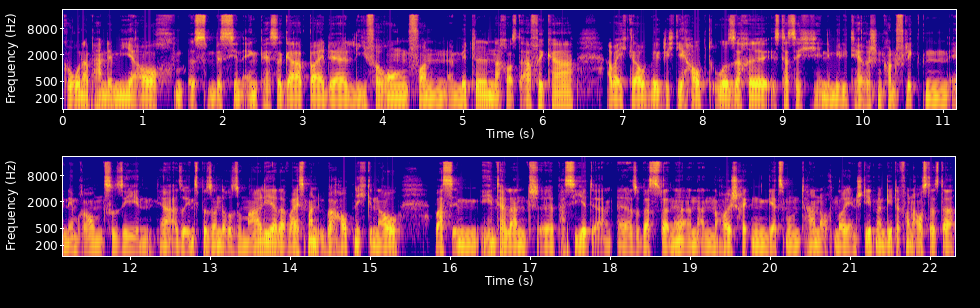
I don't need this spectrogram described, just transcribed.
Corona-Pandemie auch es ein bisschen Engpässe gab bei der Lieferung von Mitteln nach Ostafrika. Aber ich glaube wirklich, die Hauptursache ist tatsächlich in den militärischen Konflikten in dem Raum zu sehen. Ja, also insbesondere Somalia, da weiß man überhaupt nicht genau, was im Hinterland äh, passiert, äh, also was da ne, an, an Heuschrecken jetzt momentan auch neu entsteht. Man geht davon aus, dass da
